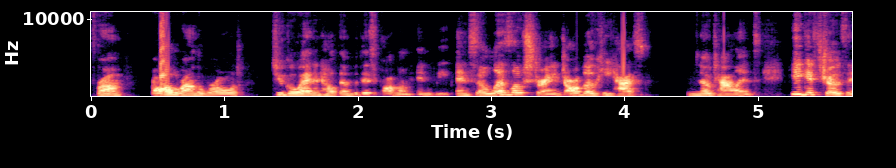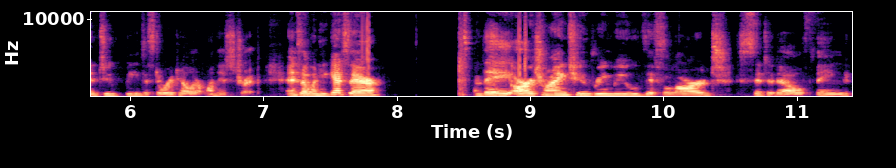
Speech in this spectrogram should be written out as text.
from all around the world to go ahead and help them with this problem in Weep. And so Lazlo Strange, although he has no talents, he gets chosen to be the storyteller on this trip. And so when he gets there, they are trying to remove this large citadel thing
